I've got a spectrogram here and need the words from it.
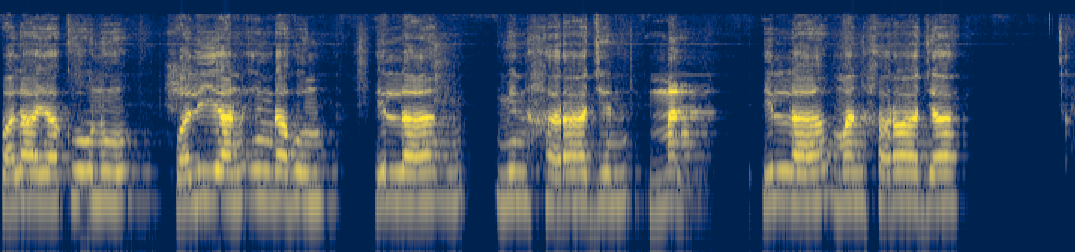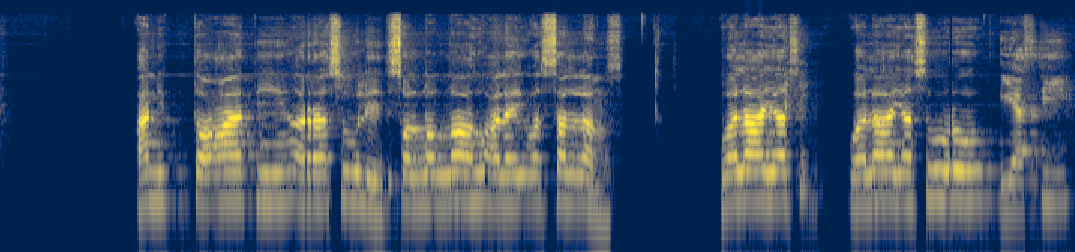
minal awliya'i indahum fala yakunu waliyan indahum illa min harajin man illa man haraja anit ta'ati ar-rasuli sallallahu alaihi wasallam wala yas wala yasuru yasi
